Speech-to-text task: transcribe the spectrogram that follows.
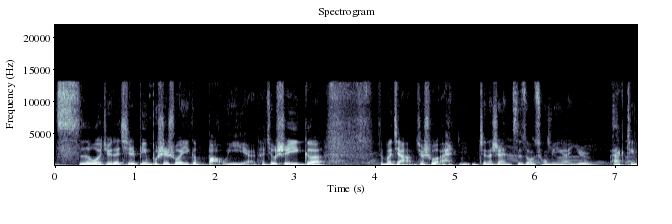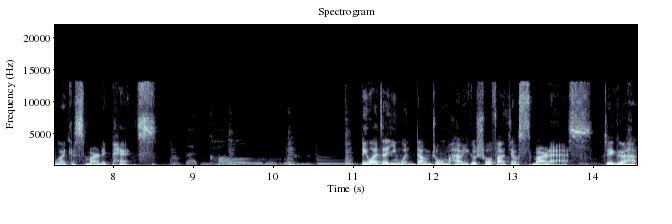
词我觉得其实并不是说一个褒义啊，它就是一个怎么讲？就说哎，你真的是很自作聪明啊，You're acting like a smarty pants。另外，在英文当中，我们还有一个说法叫 smart ass，这个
